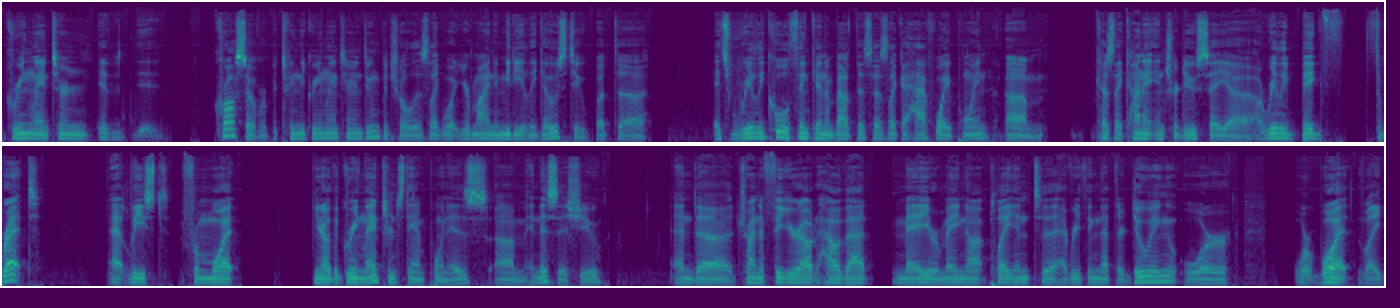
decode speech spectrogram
Green Lantern it, it, crossover between the Green Lantern and Doom Patrol is like what your mind immediately goes to. But uh, it's really cool thinking about this as like a halfway point, because they kind of introduce a uh, a really big th- threat, at least from what you know the Green Lantern standpoint is um, in this issue, and uh, trying to figure out how that may or may not play into everything that they're doing or or what like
